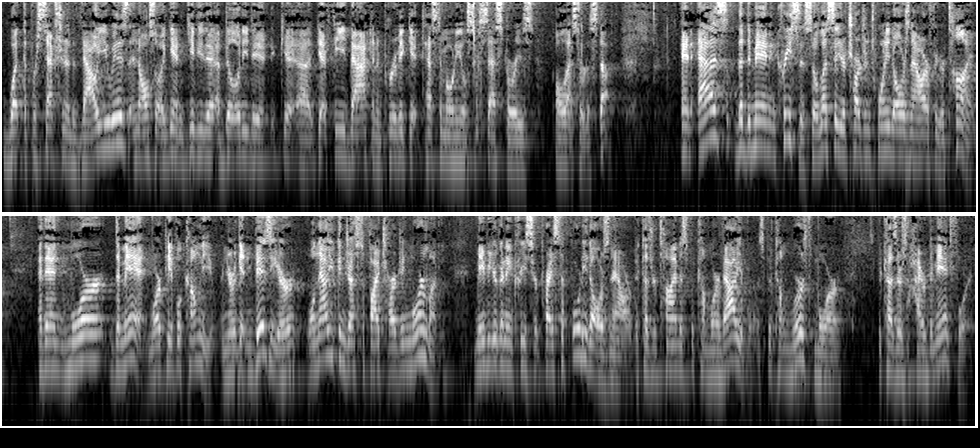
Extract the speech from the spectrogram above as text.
what the perception of the value is, and also, again, give you the ability to get, uh, get feedback and improve it, get testimonials, success stories, all that sort of stuff. And as the demand increases, so let's say you're charging $20 an hour for your time, and then more demand, more people come to you, and you're getting busier, well, now you can justify charging more money. Maybe you're going to increase your price to $40 an hour because your time has become more valuable. It's become worth more because there's a higher demand for it.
